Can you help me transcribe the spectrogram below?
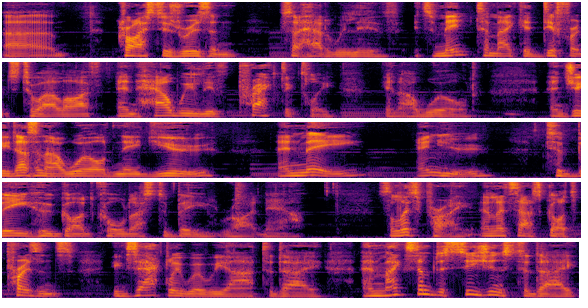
Uh, Christ is risen. So, how do we live? It's meant to make a difference to our life and how we live practically in our world. And gee, doesn't our world need you and me and you to be who God called us to be right now? So let's pray and let's ask God's presence exactly where we are today and make some decisions today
